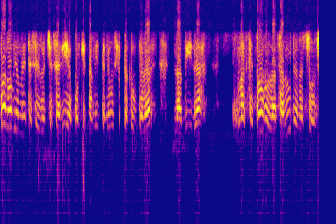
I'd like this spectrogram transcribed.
bueno, obviamente se rechazaría porque también tenemos que preocupar la vida, más que todo la salud de nuestros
